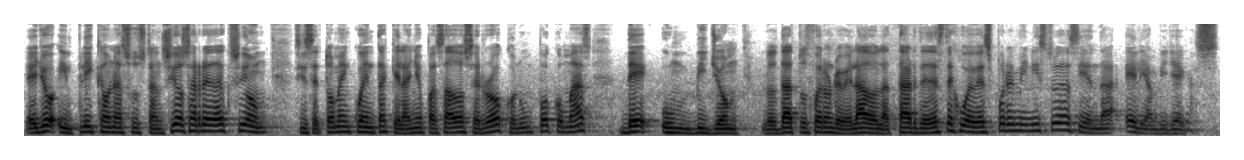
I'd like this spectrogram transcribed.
Ello implica una sustanciosa reducción si se toma en cuenta que el año pasado cerró con un poco más de un billón. Los datos fueron revelados la tarde de este jueves por el ministro de Hacienda, Elian Villegas.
